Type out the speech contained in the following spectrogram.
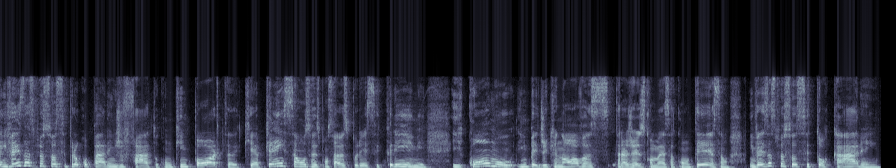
em vez das pessoas se preocuparem de fato com o que importa, que é quem são os responsáveis por esse crime e como impedir que novas tragédias como essa aconteçam, em vez das pessoas se tocarem,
